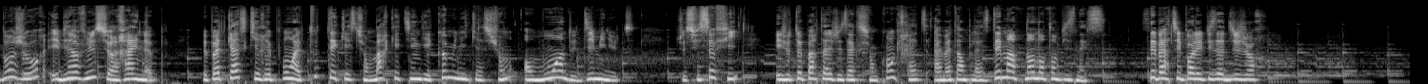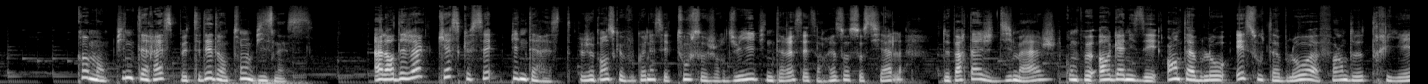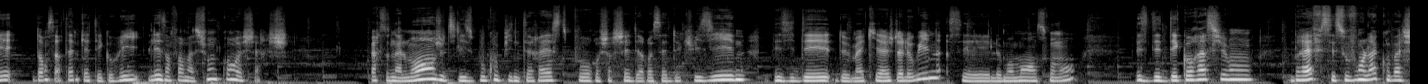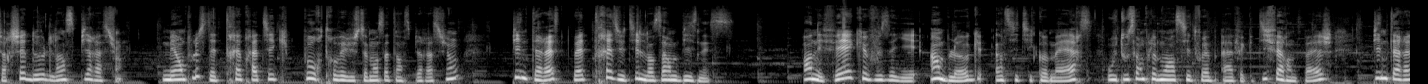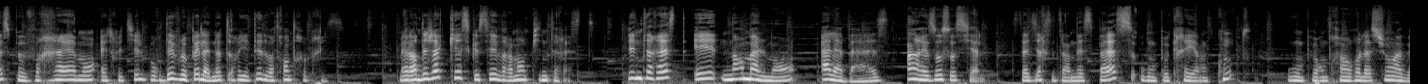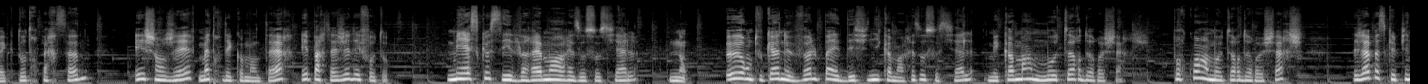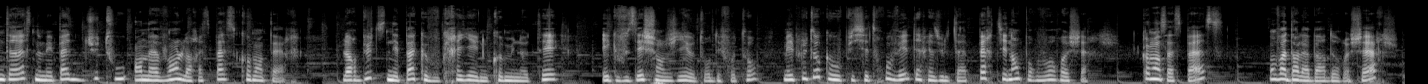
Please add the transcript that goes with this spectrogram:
Bonjour et bienvenue sur Up, le podcast qui répond à toutes tes questions marketing et communication en moins de 10 minutes. Je suis Sophie et je te partage des actions concrètes à mettre en place dès maintenant dans ton business. C'est parti pour l'épisode du jour. Comment Pinterest peut t'aider dans ton business? Alors déjà, qu'est-ce que c'est Pinterest? Je pense que vous connaissez tous aujourd'hui. Pinterest est un réseau social de partage d'images qu'on peut organiser en tableau et sous tableau afin de trier dans certaines catégories les informations qu'on recherche. Personnellement, j'utilise beaucoup Pinterest pour rechercher des recettes de cuisine, des idées de maquillage d'Halloween, c'est le moment en ce moment, des idées de décoration, bref, c'est souvent là qu'on va chercher de l'inspiration. Mais en plus d'être très pratique pour trouver justement cette inspiration, Pinterest peut être très utile dans un business. En effet, que vous ayez un blog, un site e-commerce ou tout simplement un site web avec différentes pages, Pinterest peut vraiment être utile pour développer la notoriété de votre entreprise. Mais alors déjà, qu'est-ce que c'est vraiment Pinterest? Pinterest est normalement, à la base, un réseau social. C'est-à-dire que c'est un espace où on peut créer un compte, où on peut entrer en relation avec d'autres personnes, échanger, mettre des commentaires et partager des photos. Mais est-ce que c'est vraiment un réseau social? Non. Eux, en tout cas, ne veulent pas être définis comme un réseau social, mais comme un moteur de recherche. Pourquoi un moteur de recherche? Déjà parce que Pinterest ne met pas du tout en avant leur espace commentaire. Leur but n'est pas que vous créiez une communauté et que vous échangiez autour des photos, mais plutôt que vous puissiez trouver des résultats pertinents pour vos recherches. Comment ça se passe? On va dans la barre de recherche,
